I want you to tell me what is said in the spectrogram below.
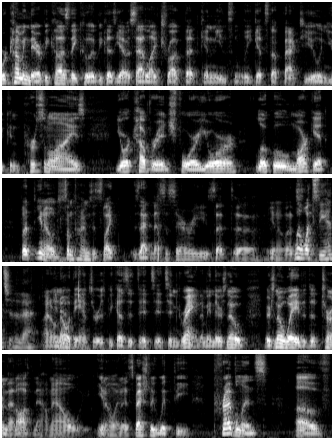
were coming there because they could because you have a satellite truck that can instantly get stuff back to you and you can personalize your coverage for your local market. But, you know, sometimes it's like is that necessary? Is that uh, you know, that's Well, what's the answer to that? I don't You know what the answer is because it's it's it's ingrained. I mean, there's no there's no way to, to turn that off now. Now, you know, and especially with the prevalence of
